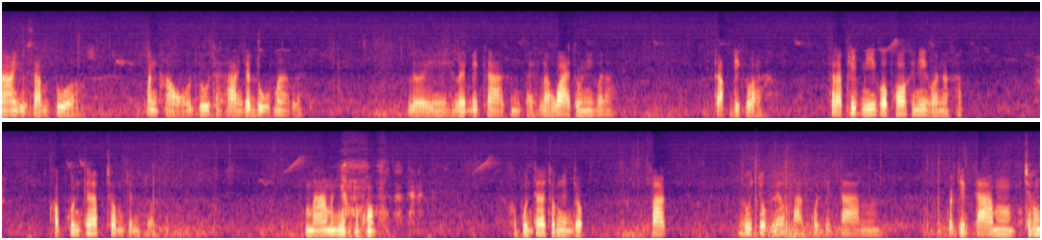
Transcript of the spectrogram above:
มาอยู่สามตัว มันเห่าดูท่าทางจะดุมากเลย เลยเลยไม่กล้าขึ้นไป เราไหว้ตรงนี้ก็ได้ กลับดีกว่าสำหรับคลิปนี้ก็พอแค่นี้ก่อนนะครับ ขอบคุณที่รับชมจนจบหมามันยังมอง ขอบคุณที่รับชมจนจบ ฝากดูจบแล้วฝากกดติดตาม กดติดตามช่อง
